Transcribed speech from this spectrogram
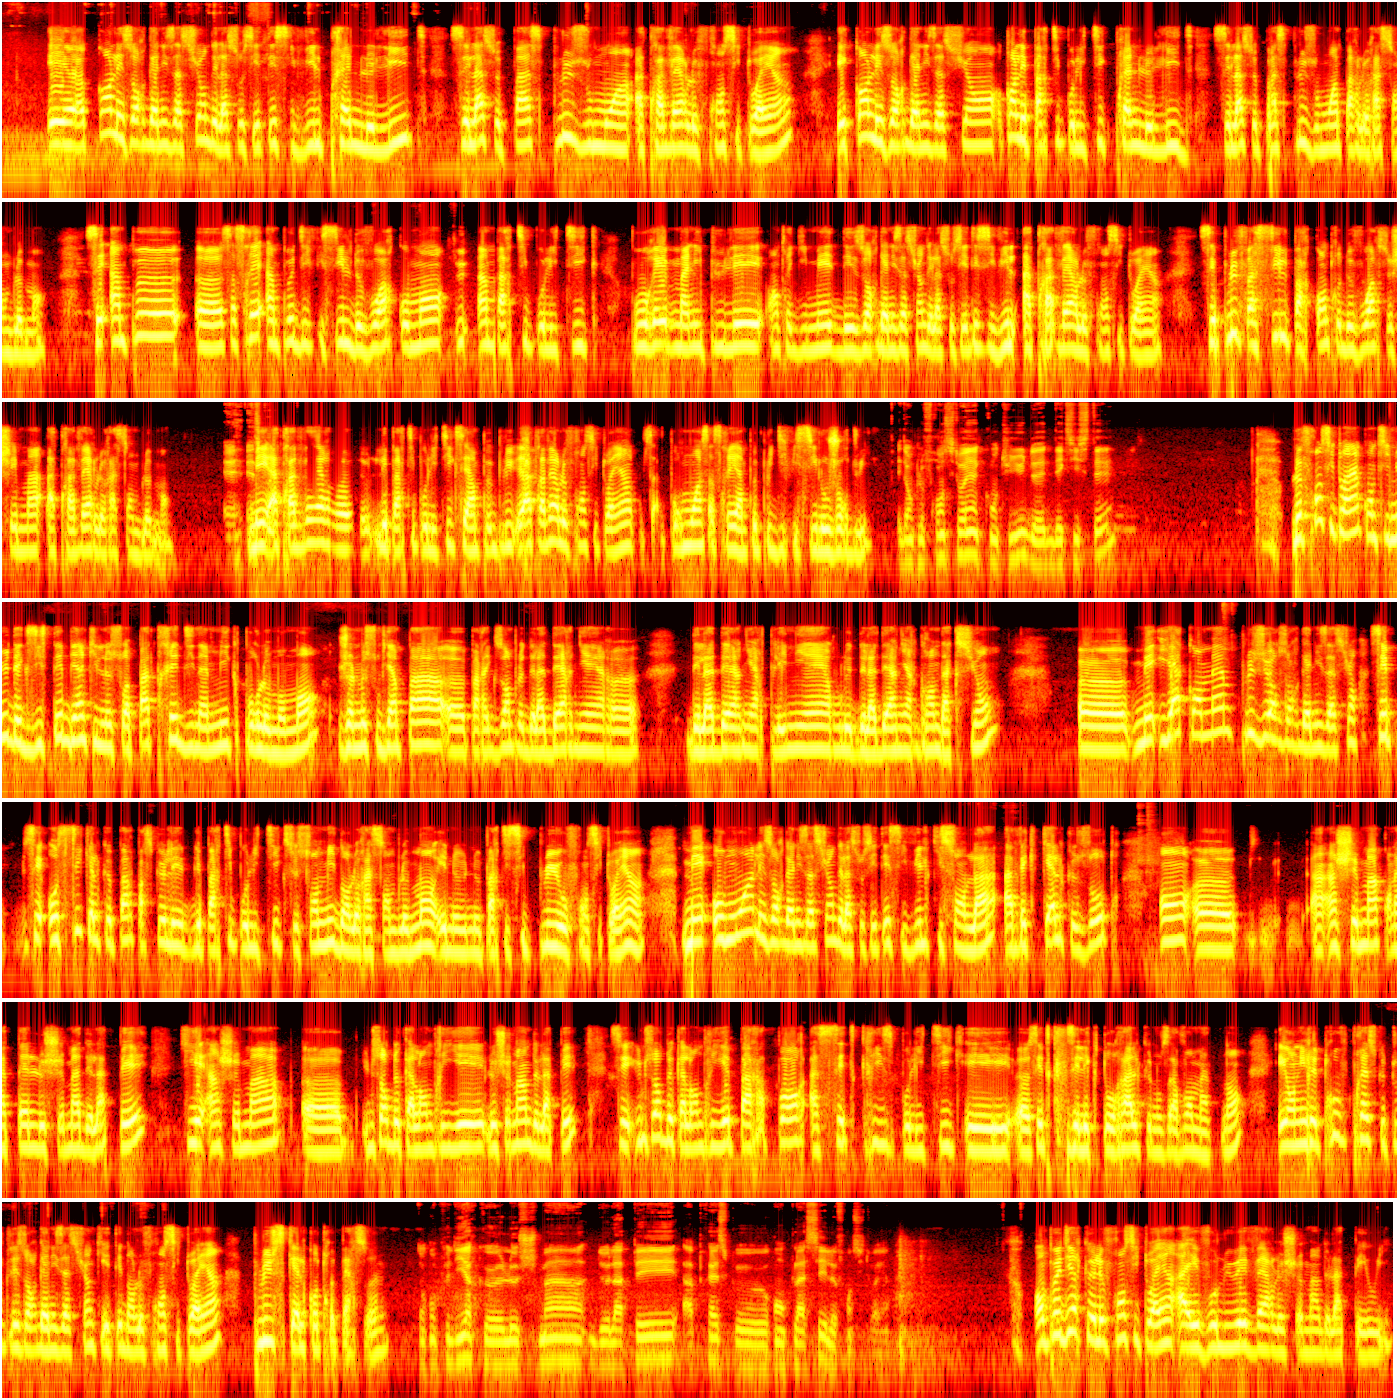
Et euh, quand les organisations de la société civile prennent le lead, cela se passe plus ou moins à travers le Front citoyen. Et quand les organisations, quand les partis politiques prennent le lead, cela se passe plus ou moins par le rassemblement. C'est un peu, euh, ça serait un peu difficile de voir comment un parti politique pourrait manipuler, entre guillemets, des organisations de la société civile à travers le Front citoyen. C'est plus facile, par contre, de voir ce schéma à travers le rassemblement. Mais à travers euh, les partis politiques, c'est un peu plus. À travers le Front citoyen, ça, pour moi, ça serait un peu plus difficile aujourd'hui. Et donc le Front citoyen continue d'exister? Le Front citoyen continue d'exister, bien qu'il ne soit pas très dynamique pour le moment. Je ne me souviens pas, euh, par exemple, de la dernière, euh, plénière ou de la dernière grande action. Euh, mais il y a quand même plusieurs organisations. C'est aussi quelque part parce que les, partis politiques se sont mis dans le rassemblement et ne, participent plus au Front citoyen. Mais au moins, les organisations de la société civile qui sont là, avec quelques autres, ont euh, un schéma qu'on appelle le schéma de la paix, qui est un chemin, euh, une sorte de calendrier, le chemin de la paix. C'est une sorte de calendrier par rapport à cette crise politique et euh, cette crise électorale que nous avons maintenant. Et on y retrouve presque toutes les organisations qui étaient dans le Front citoyen, plus quelques autres personnes. Donc on peut dire que le chemin de la paix a presque remplacé le Front citoyen. On peut dire que le Front citoyen a évolué vers le chemin de la paix, oui.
